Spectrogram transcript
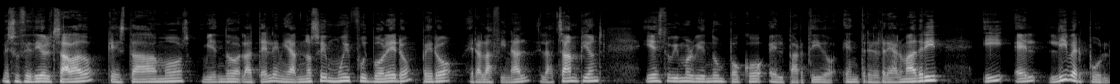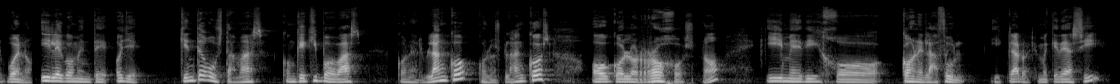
Me sucedió el sábado que estábamos viendo la tele, mirad, no soy muy futbolero, pero era la final de la Champions y estuvimos viendo un poco el partido entre el Real Madrid y el Liverpool. Bueno, y le comenté, oye, ¿quién te gusta más? ¿Con qué equipo vas? ¿Con el blanco? ¿Con los blancos? ¿O con los rojos? ¿No? Y me dijo, con el azul. Y claro, yo me quedé así,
